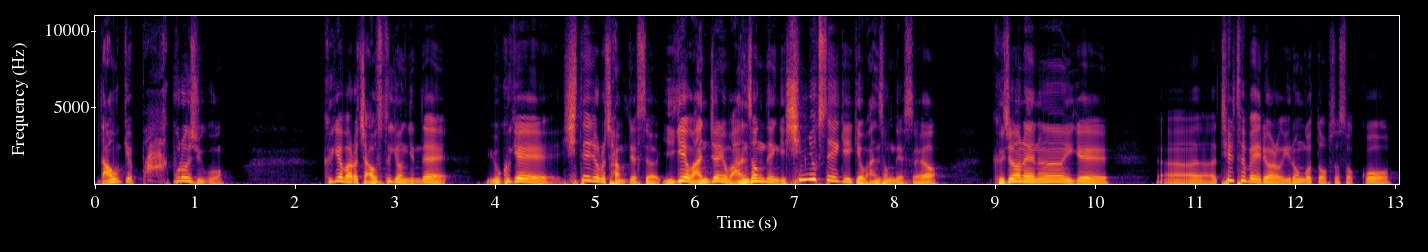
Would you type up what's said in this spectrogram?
나무깨 빡 부러지고 그게 바로 자우스트 경기인데 요 그게 시대적으로 잘못됐어요. 이게 완전히 완성된 게 16세기에 이게 완성됐어요. 그 전에는 이게 어, 틸트 베리어 이런 것도 없었었고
